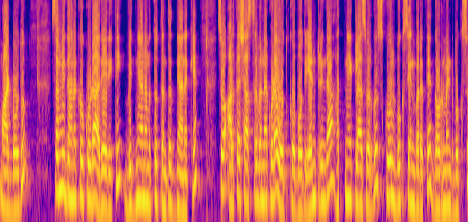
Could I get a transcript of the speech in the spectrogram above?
ಮಾಡಬಹುದು ಸಂವಿಧಾನಕ್ಕೂ ಕೂಡ ಅದೇ ರೀತಿ ವಿಜ್ಞಾನ ಮತ್ತು ತಂತ್ರಜ್ಞಾನಕ್ಕೆ. ಸೊ ಅರ್ಥಶಾಸ್ತ್ರವನ್ನ ಕೂಡ ಓದ್ಕೋಬಹುದು ಎಂಟರಿಂದ ಹತ್ತನೇ ಕ್ಲಾಸ್ ವರೆಗೂ ಸ್ಕೂಲ್ ಬುಕ್ಸ್ ಏನ್ ಬರುತ್ತೆ? ಗೌರ್ಮೆಂಟ್ ಬುಕ್ಸ್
